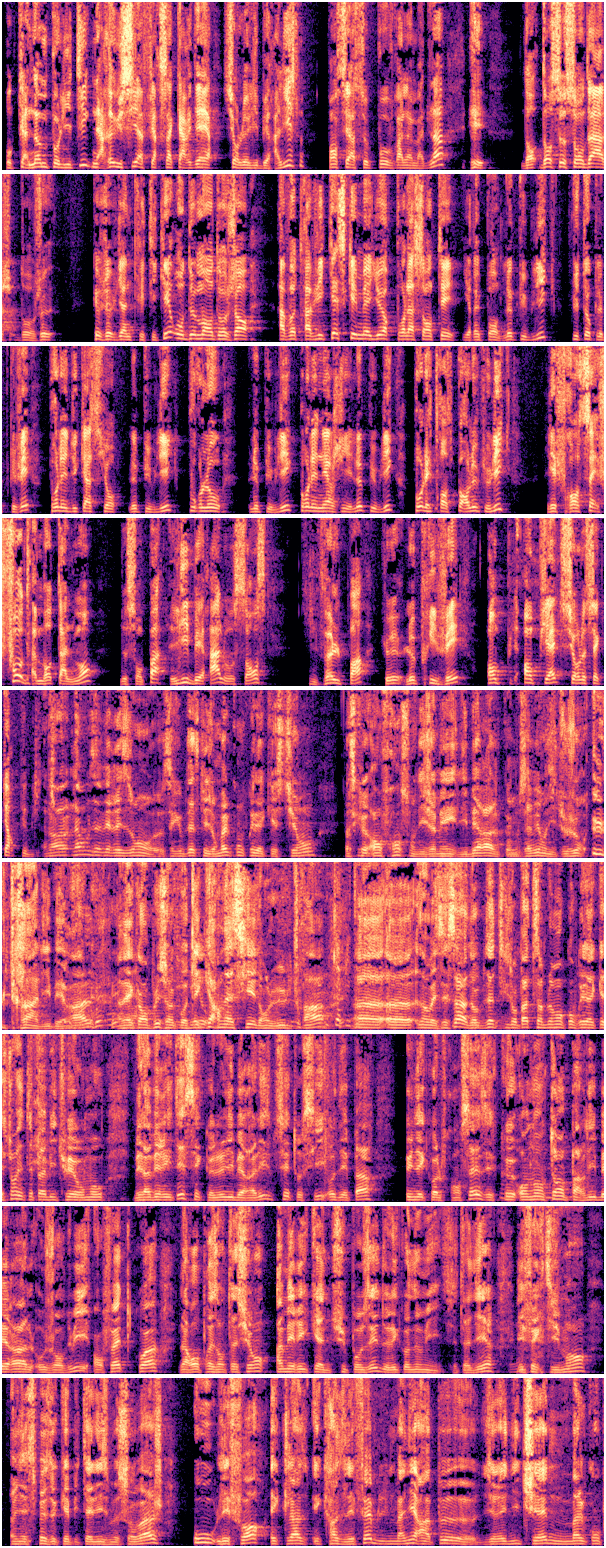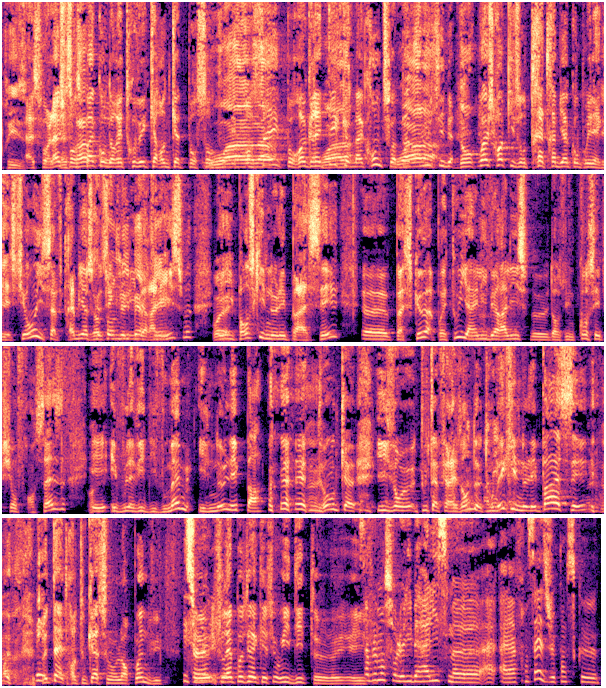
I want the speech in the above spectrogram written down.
aucun homme politique n'a réussi à faire sa carrière sur le libéralisme. Pensez à ce pauvre Alain Madelin. Et dans, dans ce sondage dont je, que je viens de critiquer, on demande aux gens à votre avis, qu'est-ce qui est meilleur pour la santé? Ils répondent le public plutôt que le privé, pour l'éducation, le public, pour l'eau, le public, pour l'énergie, le public, pour les transports, le public. Les Français, fondamentalement, ne sont pas libéraux au sens qu'ils ne veulent pas que le privé empiète sur le secteur public. Là, vous avez raison. Euh, c'est peut-être qu'ils ont mal compris la question. Parce qu'en France, on dit jamais libéral. Comme vous savez, on dit toujours ultra-libéral, avec en plus un côté carnassier dans le ultra. Euh, euh, non, mais c'est ça. Donc peut-être qu'ils n'ont pas simplement compris la question, ils n'étaient pas habitués au mot. Mais la vérité, c'est que le libéralisme, c'est aussi, au départ, une école française et qu'on entend par libéral aujourd'hui, en fait, quoi? La représentation américaine supposée de l'économie. C'est-à-dire, effectivement, une espèce de capitalisme sauvage où les forts écrasent, les faibles d'une manière un peu, je dirais, nietzschéenne, mal comprise. À ce moment-là, je ne pense pas, qu'on aurait trouvé 44% des Français pour regretter que Macron ne soit pas plus libéral. Donc, Moi, je crois qu'ils ont très très bien compris la question. Ils savent très bien ce que c'est que le libéralisme. Et ils pensent qu'il ne l'est pas assez. Euh, parce que, après tout, il y a un libéralisme dans une conception française. Et, vous l'avez dit vous-même, il ne l'est pas. Donc, euh, ils ont tout à fait raison de trouver qu'il ne l'est pas assez. Peut-être, en tout cas, selon leur point de vue. Euh, je voudrais poser la question, oui, dites. Euh, Simplement sur le libéralisme euh, à, la française, je pense que.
